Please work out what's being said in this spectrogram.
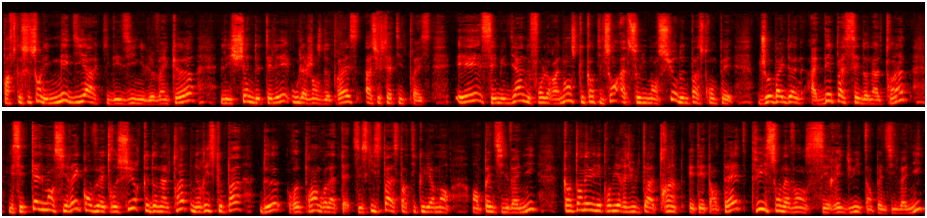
Parce que ce sont les médias qui désignent le vainqueur, les chaînes de télé ou l'agence de presse, Associated Press. Et ces médias ne font leur annonce que quand ils sont absolument sûrs de ne pas se tromper. Joe Biden a dépassé Donald Trump, mais c'est tellement ciré qu'on veut être sûr que Donald Trump ne risque pas de reprendre la tête. C'est ce qui se passe particulièrement en Pennsylvanie. Quand on a eu les premiers résultats, Trump était en tête, puis son avance s'est réduite en Pennsylvanie,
